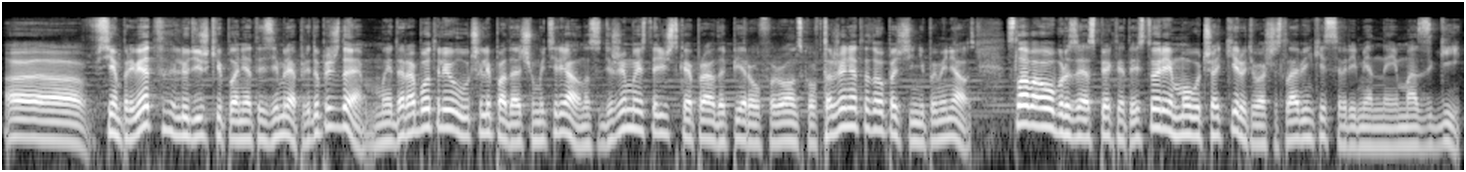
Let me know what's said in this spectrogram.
всем привет, людишки планеты Земля. Предупреждаем, мы доработали и улучшили подачу материала, но содержимое историческая правда первого фараонского вторжения от этого почти не поменялось. Слова, образы и аспекты этой истории могут шокировать ваши слабенькие современные мозги.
